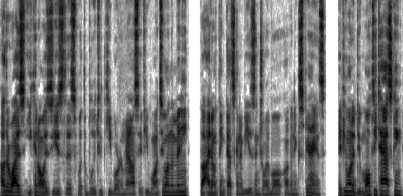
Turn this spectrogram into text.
Otherwise, you can always use this with the Bluetooth keyboard or mouse if you want to on the Mini, but I don't think that's going to be as enjoyable of an experience. If you want to do multitasking,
